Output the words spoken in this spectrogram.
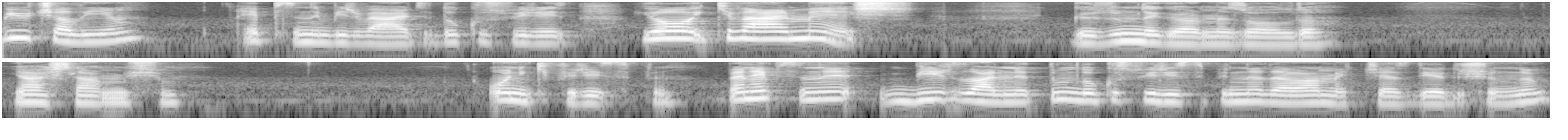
Bir üç alayım. Hepsini bir verdi. Dokuz free. Yo iki vermiş. Gözüm de görmez oldu. Yaşlanmışım. 12 free spin. Ben hepsini bir zannettim. 9 free spinle devam edeceğiz diye düşündüm.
